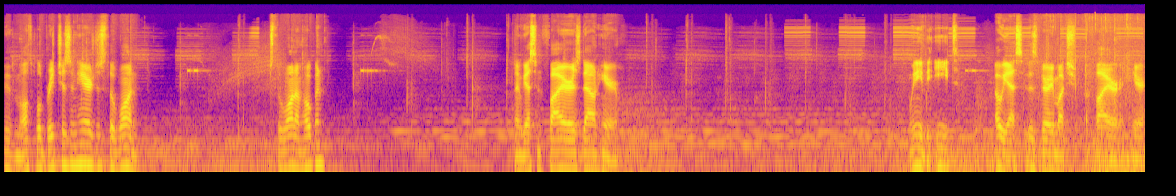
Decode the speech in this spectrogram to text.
We have multiple breaches in here, just the one. Just the one, I'm hoping. I'm guessing fire is down here. We need to eat. Oh yes, it is very much a fire in here.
